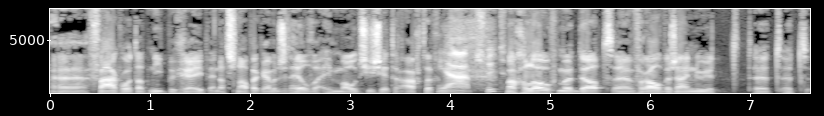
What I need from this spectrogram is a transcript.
Eh, vaak wordt dat niet begrepen en dat snap ik. Hè, er zit heel veel emotie zit erachter. Ja, absoluut. Maar geloof me dat, eh, vooral we zijn nu het, het, het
